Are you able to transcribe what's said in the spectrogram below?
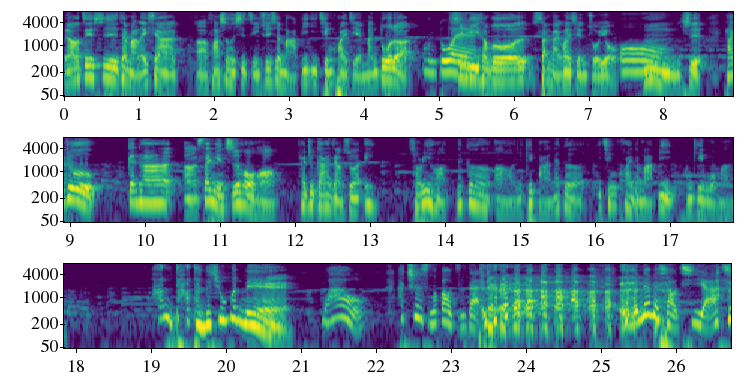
然后这个是在马来西亚呃发生的事情，所以是马币一千块钱，蛮多的，很多哎、新币差不多三百块钱左右。哦，嗯，是，他就跟他呃三年之后哈、他就跟他讲说，哎，sorry 哈、那个呃，你可以把那个一千块的马币还给我吗？他很大胆的去问呢。哇哦，他吃了什么豹子胆？怎么那么小气呀、是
